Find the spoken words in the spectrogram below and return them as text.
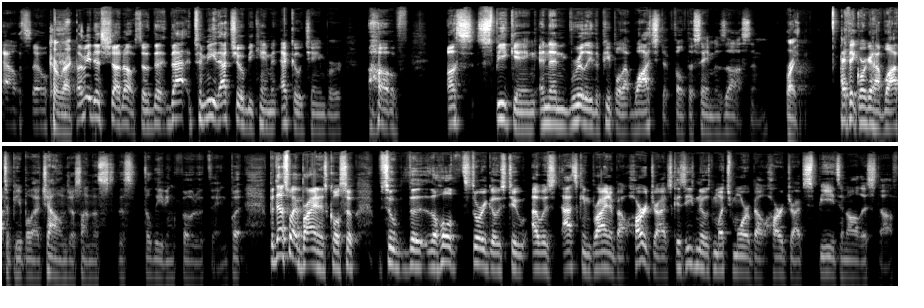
now. So Correct. let me just shut up. So that that to me, that show became an echo chamber of us speaking, and then really the people that watched it felt the same as us. And right. I think we're gonna have lots of people that challenge us on this this deleting photo thing. But but that's why Brian is cool. So so the the whole story goes to I was asking Brian about hard drives because he knows much more about hard drive speeds and all this stuff.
